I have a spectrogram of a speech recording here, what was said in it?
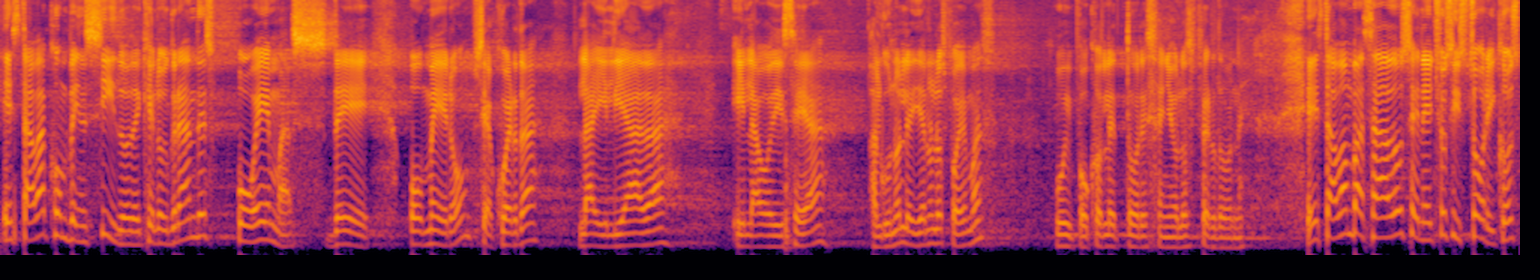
estaba convencido de que los grandes poemas de Homero, ¿se acuerda? La Iliada y la Odisea. ¿Algunos leyeron los poemas? Uy, pocos lectores, Señor los perdone. Estaban basados en hechos históricos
